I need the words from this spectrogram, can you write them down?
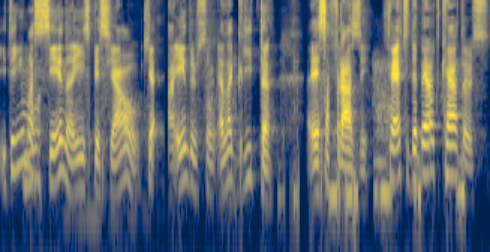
E tem uma Nossa. cena em especial que a Anderson ela grita essa frase: Fat the belt cutters.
